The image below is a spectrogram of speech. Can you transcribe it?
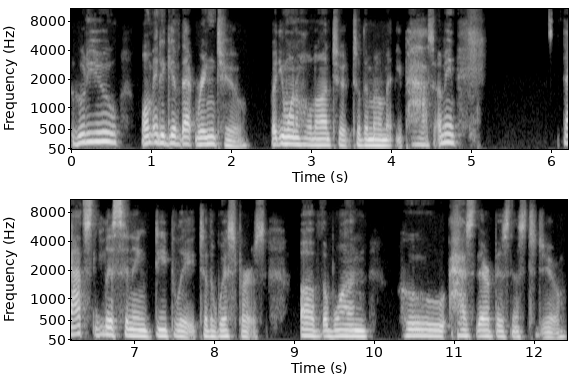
Who do you want me to give that ring to? But you want to hold on to it to the moment you pass. I mean, that's listening deeply to the whispers of the one who has their business to do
